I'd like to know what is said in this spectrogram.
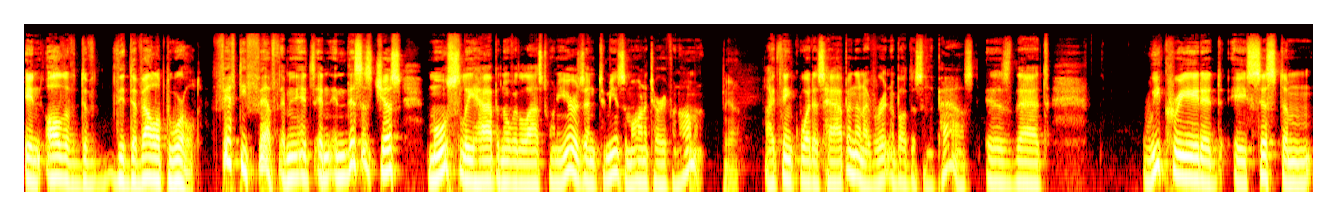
in all of the, the developed world. 55th. I mean, it's, and, and this has just mostly happened over the last 20 years. And to me, it's a monetary phenomenon. Yeah. I think what has happened, and I've written about this in the past, is that we created a system,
